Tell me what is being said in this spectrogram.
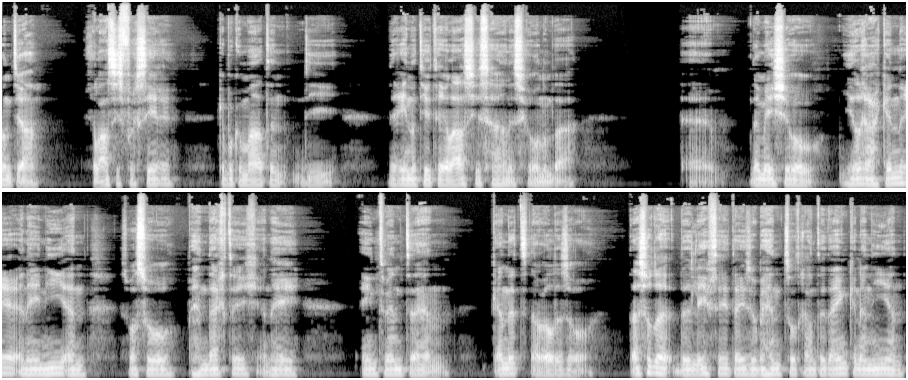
Want ja, relaties forceren. Ik heb ook een maat en die... De reden dat hij uit de relaties gaan is gewoon omdat... Uh, dat meisje wou heel graag kinderen en hij niet. En ze was zo begin dertig en hij 21 en kende het. Dan wilde zo... Dat is zo de, de leeftijd dat je zo begint zo eraan te denken en niet. En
